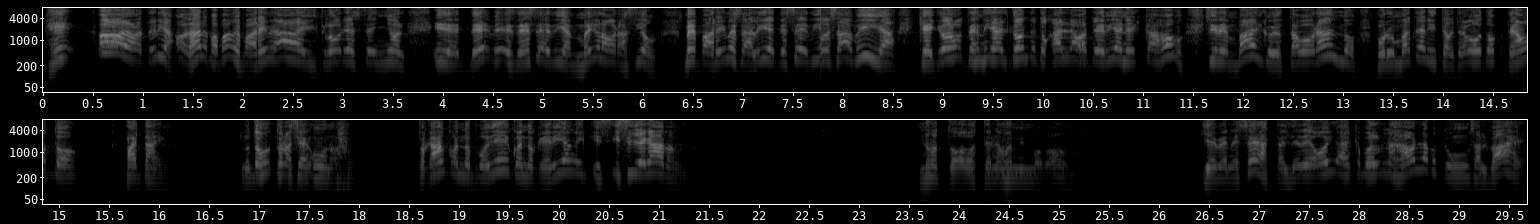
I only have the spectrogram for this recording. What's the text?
¿Qué? ¡Oh, la batería! Oh, dale, papá, me paré, ¡ay, gloria al Señor! Y desde, ese día, en medio de la oración, me paré y me salí. Desde ese día, yo sabía que yo no tenía el don de tocar la batería en el cajón. Sin embargo, yo estaba orando por un baterista, tenemos dos, part-time. Los dos juntos no hacían uno. Tocaban cuando podían y cuando querían y, y si llegaban. No todos tenemos el mismo don. Y Ebenezer, hasta el día de hoy hay que poner una jaula porque es un salvaje.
